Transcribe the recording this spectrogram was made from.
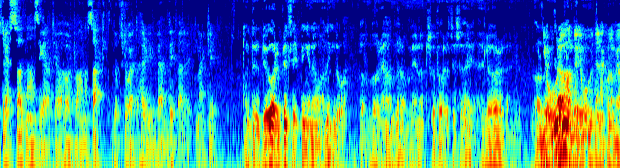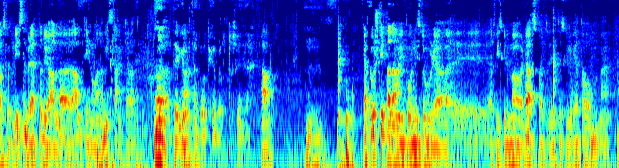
stressad när han ser att jag har hört vad han har sagt, då förstår jag att det här är ju väldigt, väldigt märkligt. Du, du har i princip ingen aning då vad det handlar om, mer än att du ska föras till Sverige? Eller har... Har de Jo, då, något? jo, den här colombianska polisen berättade ju alla, allting och alla misstankar. och. Ja, att det är grovt narkotikabrott och så vidare. Ja. Ja, först hittade han ju på en historia eh, att vi skulle mördas för att vi inte skulle veta om eh,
